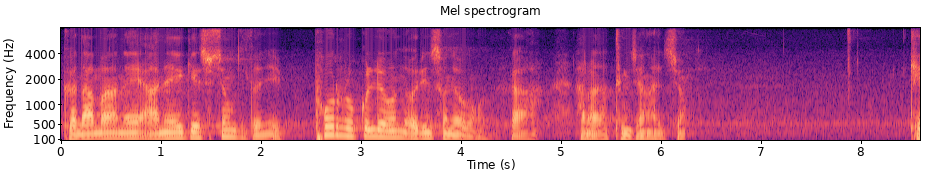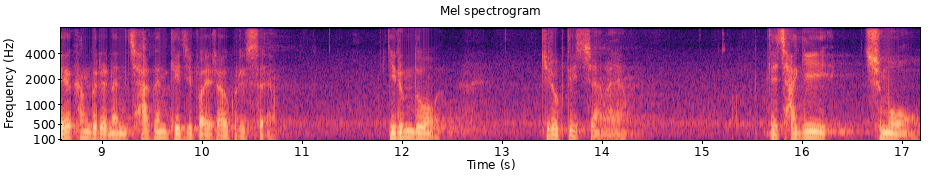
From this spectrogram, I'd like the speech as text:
그 나만의 아내에게 수정되더니 포로로 끌려온 어린 소녀가 하나 등장하죠. 개혁 한글에는 작은 계집아이라고 그랬어요. 이름도 기록되어 있지 않아요. 근데 자기 주모,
